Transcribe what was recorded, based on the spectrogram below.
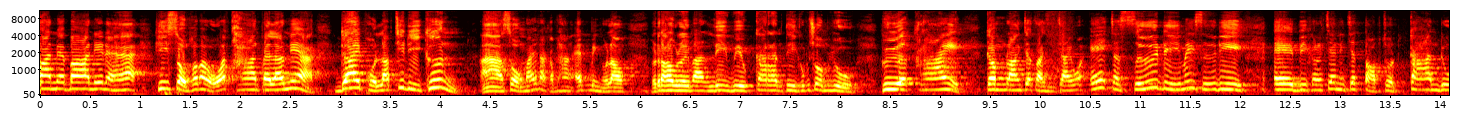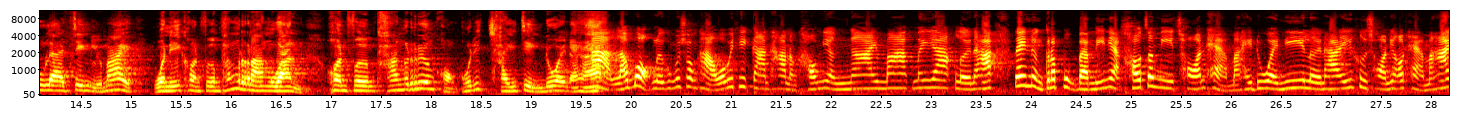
บ้านแม่บ้านเนี่ยนะฮะที่ส่งเข้ามาบอกว่าทานไปแล้วเนี่ยได้ผลลัพธ์ที่ดีขึ้น อ่าส่งมาให้กับทางแอดมินของเรา เราเลยมารีวิวการันตีคุณผู้ชมอยู่เผื่อใครกำลังจะตัดสินใจว่าเอ๊ะจะซื้อดีไม่ซื้อดี AB Collagen นี้จะตอบโจทย์การดูแลจริงหรือไม่ วันนี้คอนเฟิร์มทั้งรางวัลคอนเฟิร์มทั้งเรื่องของคนที่ใช้จริงด้วยนะฮะ อะแล้วบอกเลยคุณผู้ชมค่ะว่าวิธีการทานของเขาเนี่ยง่ายมากไม่ยากเลยนะคะ ในหนึ่งกระปุกแบบนี้เนี่ยเขาจะมีช้อนแถมมาให้ด้วยนี่เลยนะคะนี่คือช้อนที่เขาแถมมาให้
